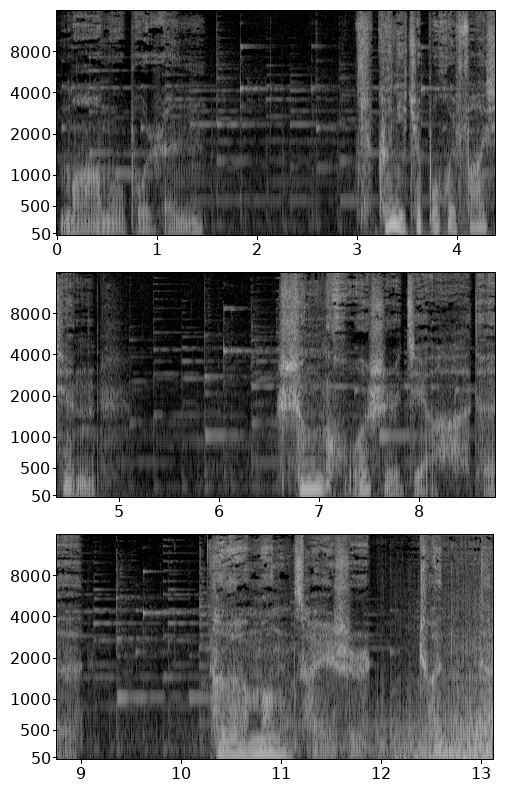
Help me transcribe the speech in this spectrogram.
麻木不仁。可你却不会发现，生活是假的，噩梦才是真的。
